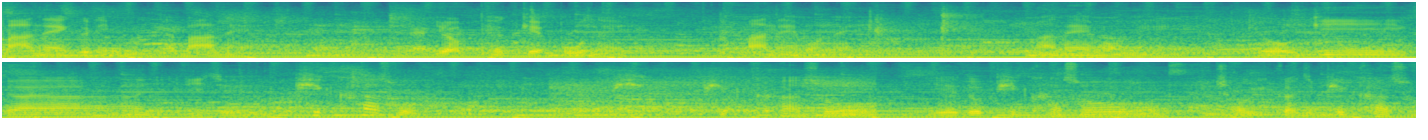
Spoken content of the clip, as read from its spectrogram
마네 그림입니다. 마네. 옆에 게 모네. 마네 모네. 마네 모네. 여기가 이제 피카소. 피, 피카소. 얘도 피카소. 저기까지 피카소.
